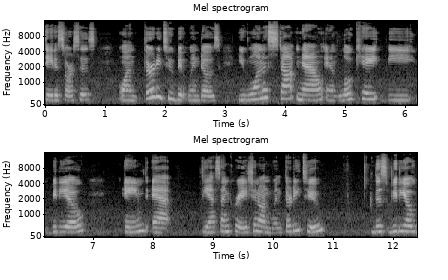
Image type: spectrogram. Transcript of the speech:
data sources on 32-bit Windows, you want to stop now and locate the video aimed at DSN creation on Win32. This video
